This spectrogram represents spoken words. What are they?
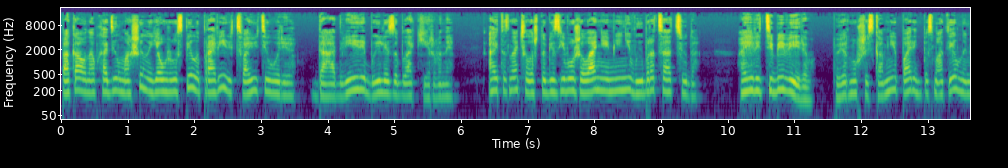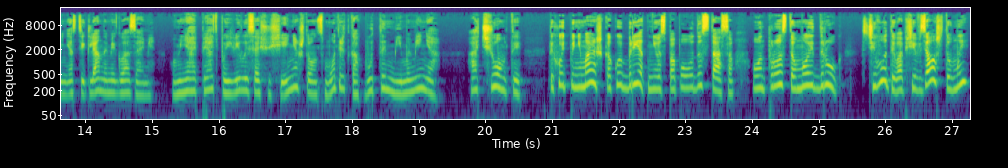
Пока он обходил машину, я уже успела проверить свою теорию. Да, двери были заблокированы. А это значило, что без его желания мне не выбраться отсюда. «А я ведь тебе верил!» Повернувшись ко мне, парень посмотрел на меня стеклянными глазами. У меня опять появилось ощущение, что он смотрит как будто мимо меня. «О чем ты?» Ты хоть понимаешь, какой бред нес по поводу Стаса? Он просто мой друг. С чего ты вообще взял, что мы...»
